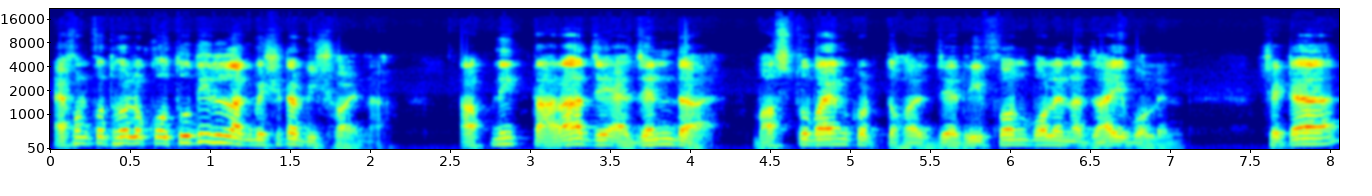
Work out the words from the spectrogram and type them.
এখন কথা হলো, কতদিন লাগবে সেটা বিষয় না। আপনি, তারা যে এজেন্ডা বাস্তবায়ন করতে হয়, যে রিফর্ম বলেন না যাই বলেন, সেটা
